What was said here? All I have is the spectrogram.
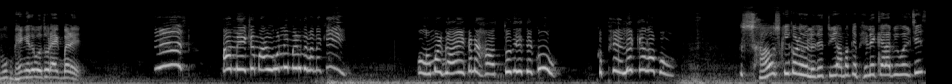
মুখ ভেঙে দেবো তোর একবারে। আমি একে মারবো বলে মেরে দেবে নাকি? ও আমার গায়ে এখানে হাত তো দিয়ে দেখো ফেলে খেলাবো। সাহস কি করে হলো যে তুই আমাকে ফেলে খেলাবি বলছিস?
